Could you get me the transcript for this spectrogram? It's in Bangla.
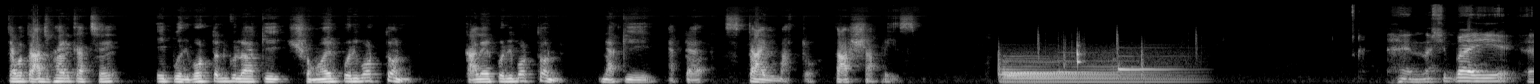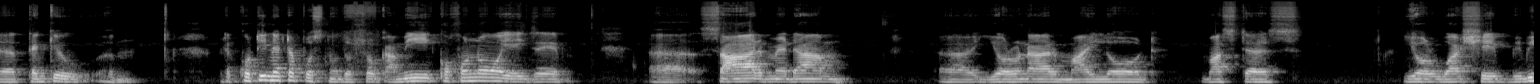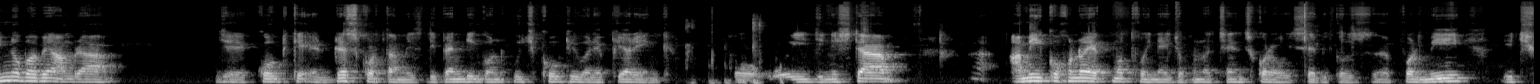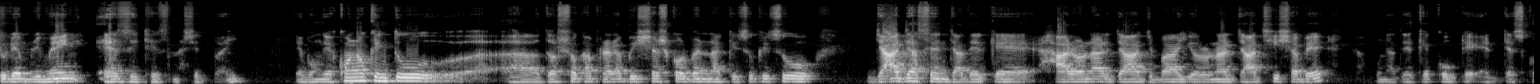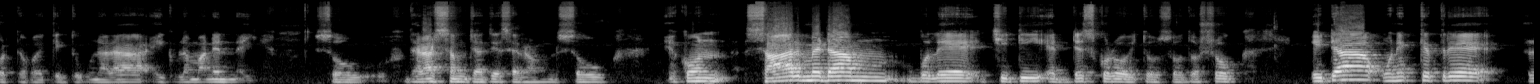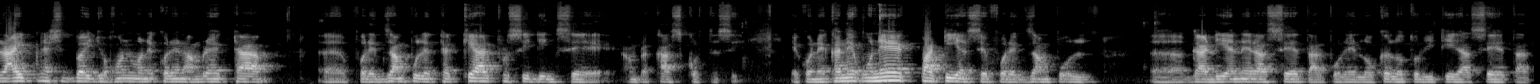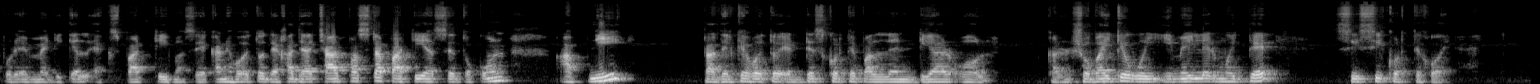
যেমন আজ ভাইয়ের কাছে এই পরিবর্তনগুলা কি সময়ের পরিবর্তন, কালের পরিবর্তন, নাকি একটা স্টাইল মাত্র? তার প্লিজ হ্যাঁ নাসিব ভাই থ্যাংক ইউ এটা কঠিন একটা প্রশ্ন, দর্শক। আমি কখনো এই যে sir, madam your honour my lord masters your worship বিভিন্নভাবে আমরা যে কোর্টকে অ্যাড্রেস করতাম is depending on which court you are appearing তো ওই জিনিসটা আমি কখনো একমত হই নাই যখন চেঞ্জ করা হয়েছে because for me it should have remain as it is Nasid ভাই। এবং এখনও কিন্তু দর্শক আপনারা বিশ্বাস করবেন না, কিছু কিছু জাজ আছেন যাদেরকে হারনার জাজ বা ইয়রনার জাজ হিসাবে উনাদেরকে কোর্টে অ্যাড্রেস করতে হয়, কিন্তু উনারা এইগুলা মানেন নাই। সো দ্যার আর সাম জাজেস অ্যারাউন্ড সো এখন স্যার ম্যাডাম বলে চিঠি অ্যাড্রেস করো হইতো সো দর্শক এটা অনেক ক্ষেত্রে রাইট নাসিদ ভাই যখন মনে করেন আমরা একটা ফর এক্সাম্পল একটা কেয়ার প্রসিডিংসে আমরা কাজ করতেছি। এখন এখানে অনেক পার্টি আছে ফর এক্সাম্পল গার্ডিয়ানের আছে, তারপরে লোকাল অথরিটির আছে, তারপরে মেডিকেল এক্সপার্ট টিম আছে। এখানে হয়তো দেখা যায় চার, পাঁচটা পার্টি আছে তখন আপনি তাদেরকে হয়তো অ্যাড্রেস করতে পারলেন ডিয়ার অল কারণ সবাইকে ওই ইমেইলের মধ্যে সিসি করতে হয়।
